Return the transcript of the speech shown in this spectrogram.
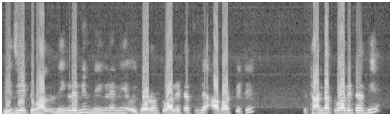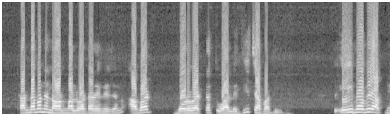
ভিজিয়ে একটু ভালো নিংড়ে নিন, নিংড়ে নিয়ে ওই গরম তোয়ালেটা তুলে আবার পেটে ঠান্ডা তোয়ালেটা দিয়ে, ঠান্ডা মানে নর্মাল ওয়াটারে ভেজানো, আবার বড় একটা তোয়ালে দিয়ে চাপা দিয়ে দিন। তো এইভাবে আপনি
